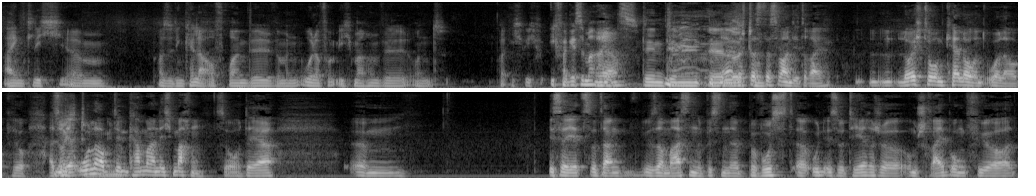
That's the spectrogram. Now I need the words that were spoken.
eigentlich ähm, also den Keller aufräumen will, wenn man Urlaub vom Ich machen will und ich, ich, ich vergesse immer ja. eins. Den, den, äh, ja, das, das, waren die drei. Leuchtturm, Keller und Urlaub. Also Leuchtturm, der Urlaub, genau. den kann man nicht machen. So, der ähm, ist ja jetzt sozusagen gewissermaßen ein bisschen eine bewusst äh, unesoterische Umschreibung für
